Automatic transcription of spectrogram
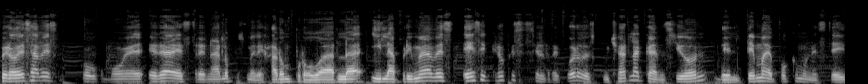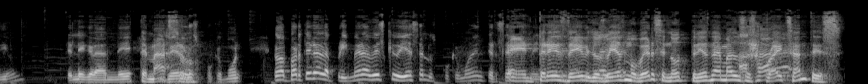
Pero esa vez, como era estrenarlo, pues me dejaron probarla. Y la primera vez, ese creo que ese es el recuerdo, escuchar la canción del tema de Pokémon Stadium, tele grande, ver los Pokémon. No, aparte era la primera vez que veías a los Pokémon en tercera. En 3D, los veías moverse, ¿no? Tenías nada más los sprites antes.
